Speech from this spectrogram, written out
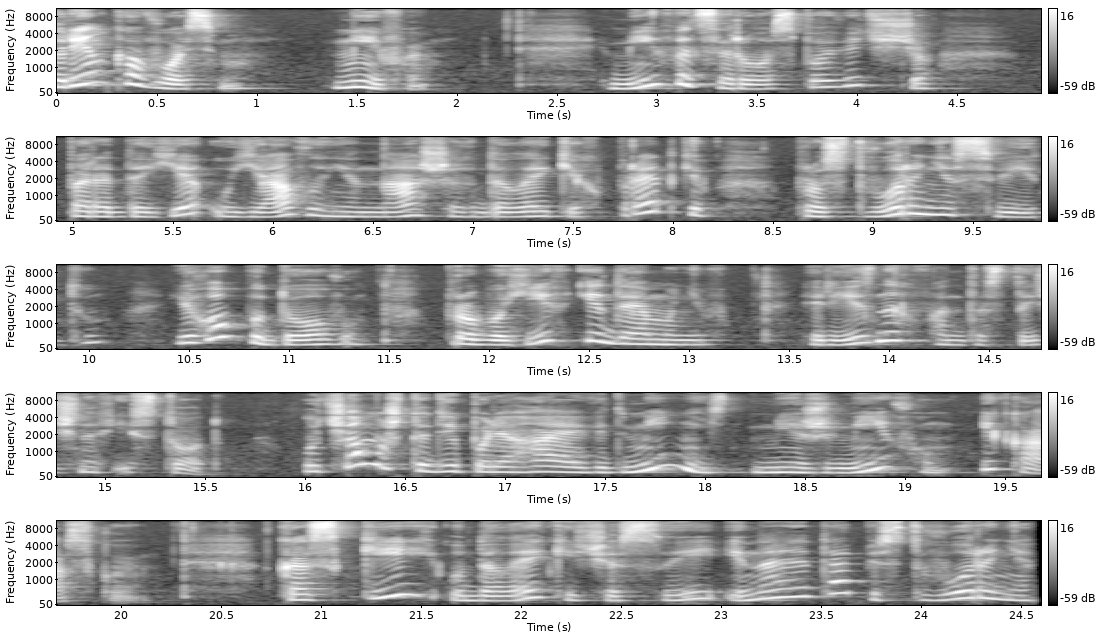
Сторінка восьма. Міфи. Міфи це розповідь, що передає уявлення наших далеких предків про створення світу, його будову, про богів і демонів, різних фантастичних істот. У чому ж тоді полягає відмінність між міфом і казкою? Казки у далекі часи і на етапі створення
